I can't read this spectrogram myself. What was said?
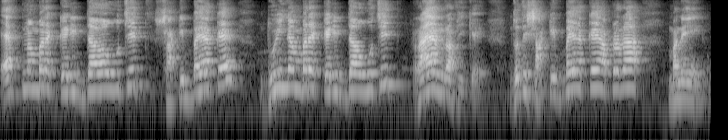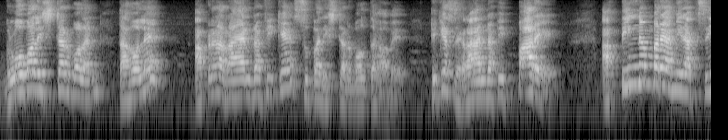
এক নম্বরে ক্রেডিট দেওয়া উচিত সাকিব ভাইয়াকে, দুই নম্বরে ক্রেডিট দেওয়া উচিত রায়ান রাফিকে। যদি সাকিব ভাইয়াকে আপনারা মানে গ্লোবাল স্টার বলেন, তাহলে আপনারা রায়ান রাফিকে সুপার স্টার বলতে হবে। ঠিক আছে? রায়ান রাফি পারে। আর তিন নম্বরে আমি রাখছি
